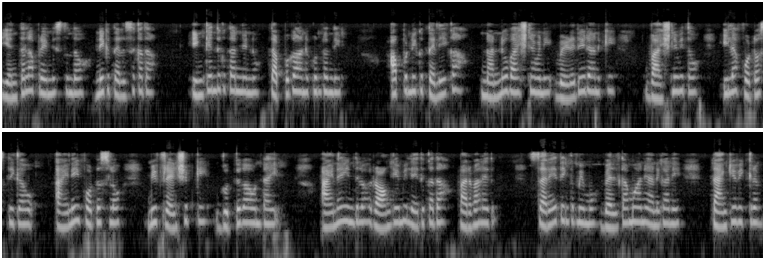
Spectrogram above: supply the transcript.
ఎంతలా ప్రేమిస్తుందో నీకు తెలుసు కదా. ఇంకెందుకు తను నిన్ను తప్పుగా అనుకుంటుంది? అప్పుడు నీకు తెలియక నన్ను వైష్ణవిని విడదీయడానికి వైష్ణవితో ఇలా ఫొటోస్ దిగావు. అయినా ఈ ఫొటోస్లో మీ ఫ్రెండ్షిప్కి గుర్తుగా ఉంటాయి. అయినా ఇందులో రాంగ్ ఏమీ లేదు కదా? పర్వాలేదు. సరే అయితే ఇంక మేము వెళ్తాము అని అనగానే థ్యాంక్ యూ విక్రమ్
